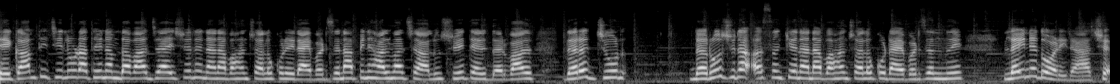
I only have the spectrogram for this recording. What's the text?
દહેગામથી ચિલોડા થઈને અમદાવાદ જાય છે અને નાના વાહન ચાલકોને ડાયવર્ઝન આપીને હાલમાં ચાલુ છે. ત્યારે દરવા દરજ્જો દરરોજના અસંખ્ય નાના વાહન ચાલકો ડાયવર્ઝનને લઈને દોડી રહ્યા છે.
